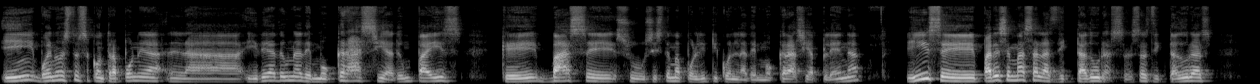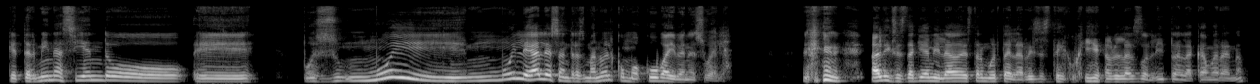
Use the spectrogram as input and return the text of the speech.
Y bueno, esto se contrapone a la idea de una democracia, de un país que base su sistema político en la democracia plena y se parece más a las dictaduras, esas dictaduras que termina siendo eh, pues muy, muy leales a Andrés Manuel como Cuba y Venezuela. Alex está aquí a mi lado, de estar muerta de la risa este güey, habla solito a la cámara, ¿no?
